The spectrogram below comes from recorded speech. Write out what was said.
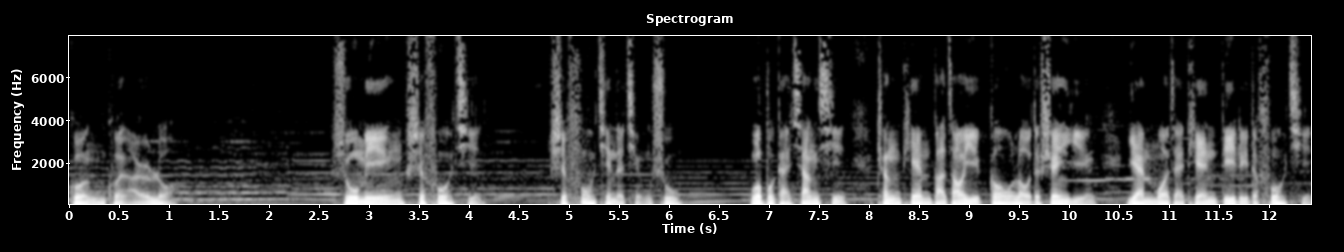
滚滚而落。署名是父亲，是父亲的情书。我不敢相信，成天把早已佝偻的身影淹没在田地里的父亲，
